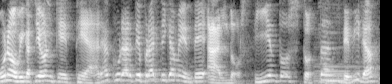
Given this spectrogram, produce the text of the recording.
Una ubicación que te hará curarte prácticamente al 200 total de vida,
